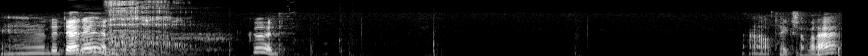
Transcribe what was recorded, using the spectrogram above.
And a dead end. Good. I'll take some of that.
